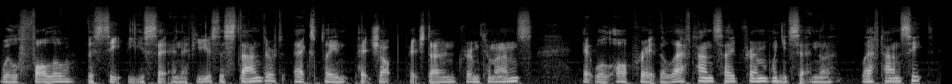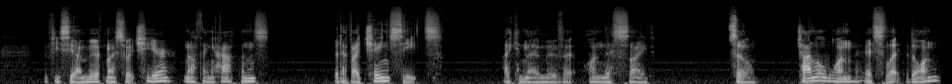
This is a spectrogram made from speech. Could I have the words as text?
will follow the seat that you sit in. If you use the standard X-plane pitch up, pitch down trim commands, it will operate the left-hand side trim when you sit in the left-hand seat. If you see I move my switch here, nothing happens. But if I change seats, I can now move it on this side. So, channel 1 is selected on.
